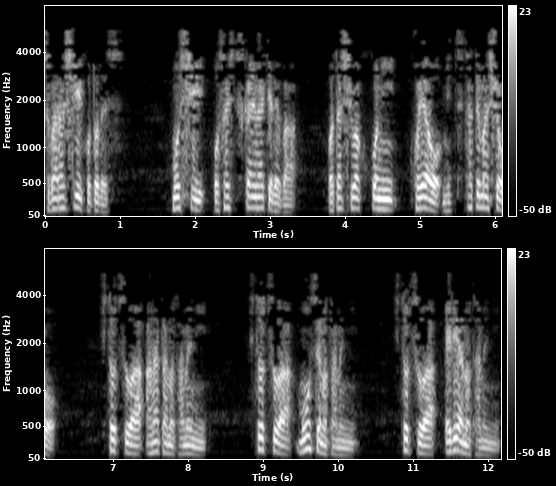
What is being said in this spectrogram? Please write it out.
素晴らしいことです。もしお差し支えなければ、私はここに小屋を三つ建てましょう。一つはあなたのために、一つはモーセのために、一つはエリアのために。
